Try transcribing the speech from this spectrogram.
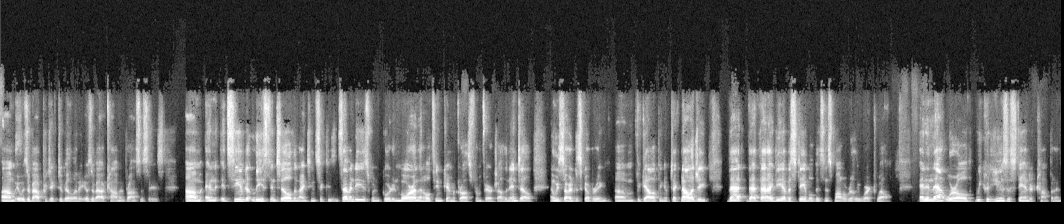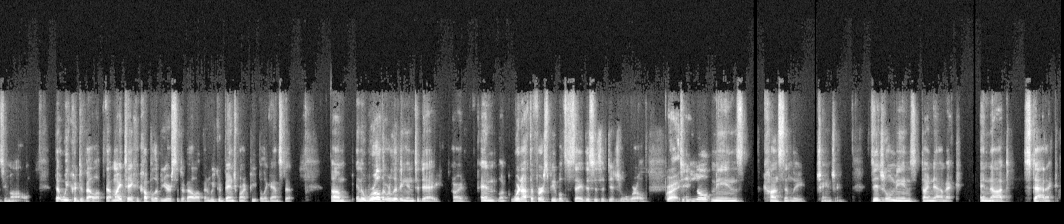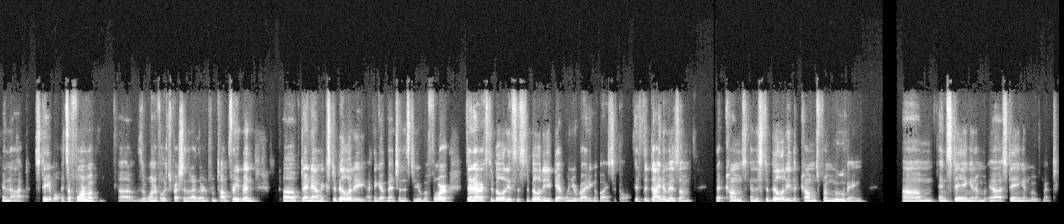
Um, it was about predictability. It was about common processes. Um, and it seemed, at least until the 1960s and 70s, when Gordon Moore and that whole team came across from Fairchild and Intel, and we started discovering um, the galloping of technology, that, that that idea of a stable business model really worked well. And in that world, we could use a standard competency model that we could develop that might take a couple of years to develop, and we could benchmark people against it um, in the world that we're living in today, all right, and look, we're not the first people to say this is a digital world. Right. Digital means constantly changing. Digital means dynamic and not static and not stable. It's a form of, uh, there's a wonderful expression that I learned from Tom Friedman of dynamic stability. I think I've mentioned this to you before. Dynamic stability is the stability you get when you're riding a bicycle, it's the dynamism that comes and the stability that comes from moving um, and staying in a, uh, staying in movement.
